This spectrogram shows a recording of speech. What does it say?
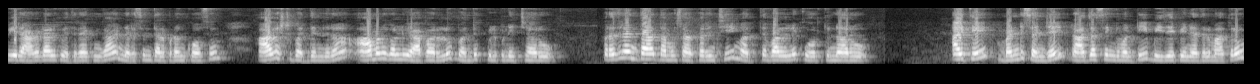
వీరి ఆగడాలకు వ్యతిరేకంగా నిరసన తెలపడం కోసం ఆగస్టు పద్దెనిమిదిన ఆమడగల్లు వ్యాపారులు బంద్కు పిలుపునిచ్చారు. ప్రజలంతా తమకు సహకరించి మద్దతు ఇవ్వాలని కోరుతున్నారు. అయితే బండి సంజయ్ రాజాసింగ్ వంటి బీజేపీ నేతలు మాత్రం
